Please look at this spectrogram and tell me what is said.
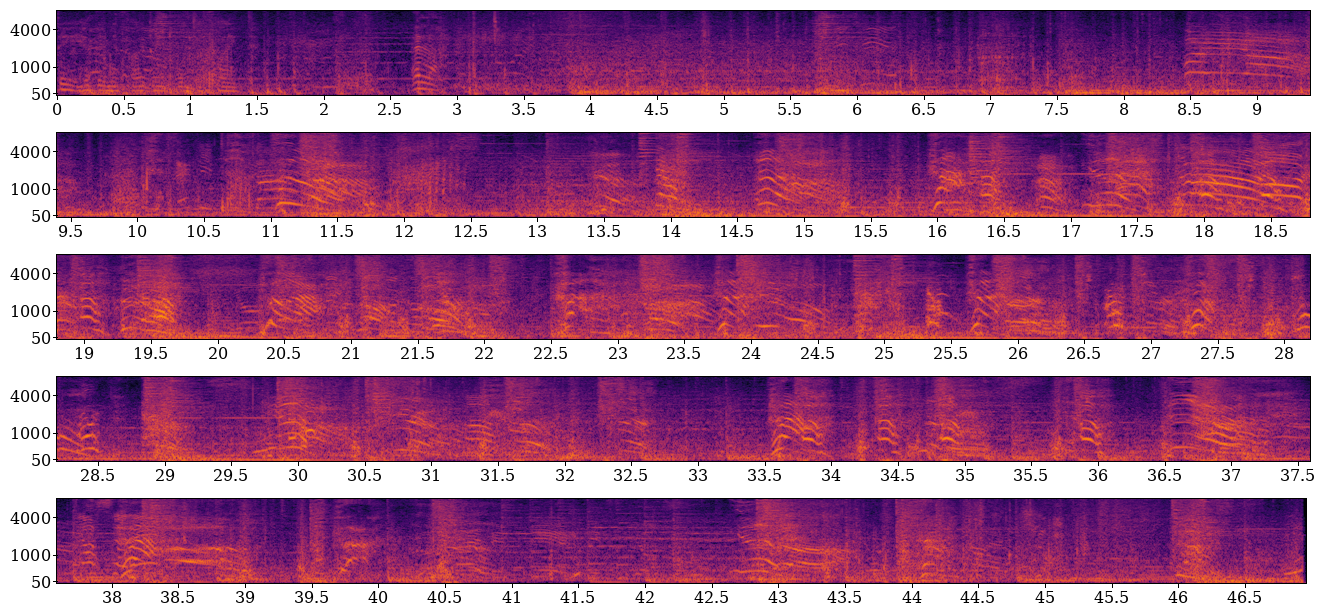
stay hidden if I don't want to fight. Ella, No!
